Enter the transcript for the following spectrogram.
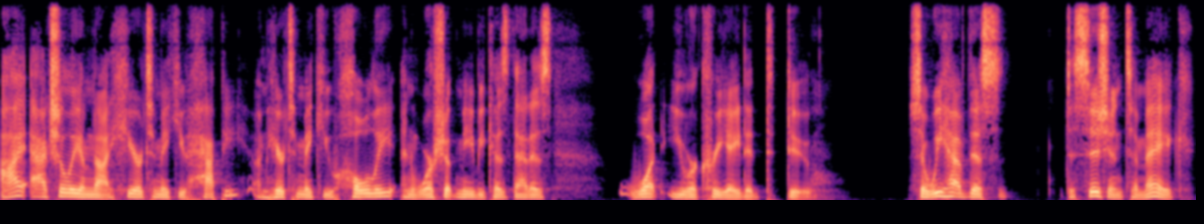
I actually am not here to make you happy. I'm here to make you holy and worship me because that is what you were created to do. So we have this decision to make.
